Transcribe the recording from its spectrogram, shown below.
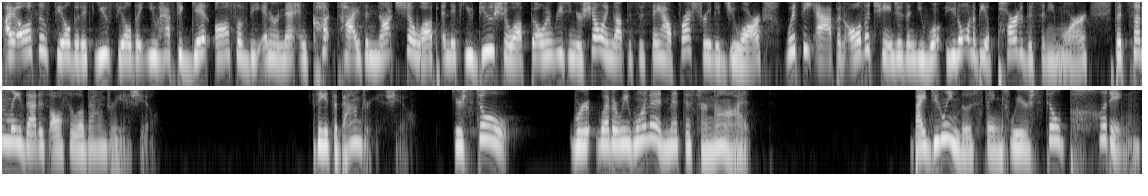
I also feel that if you feel that you have to get off of the internet and cut ties and not show up, and if you do show up, the only reason you're showing up is to say how frustrated you are with the app and all the changes, and you you don't want to be a part of this anymore, that suddenly that is also a boundary issue. I think it's a boundary issue. You're still, whether we want to admit this or not, by doing those things, we are still putting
